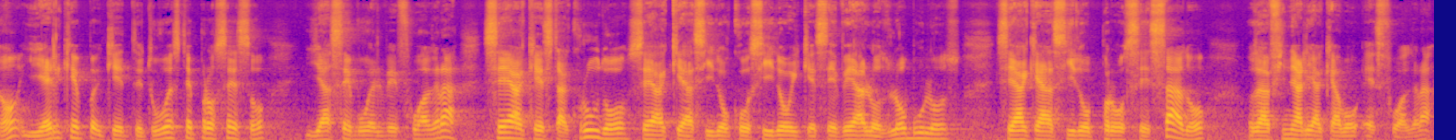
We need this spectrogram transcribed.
¿no? Y el que, que tuvo este proceso ya se vuelve foie gras, sea que está crudo, sea que ha sido cocido y que se vea los lóbulos, sea que ha sido procesado, o sea, al final y al cabo es foie gras.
